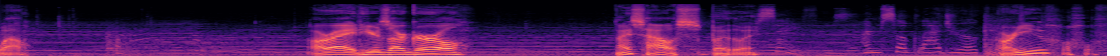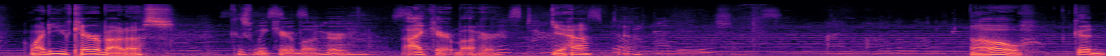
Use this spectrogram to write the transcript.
Wow. All right, here's our girl. Nice house, by the way. You're safe. I'm so glad you're okay. Are you? Oh, Why do you care about us? because we care about her. Atlantis. I care about her. This town Yeah? was built by the Elysians. I'm all alone. Oh, Good.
